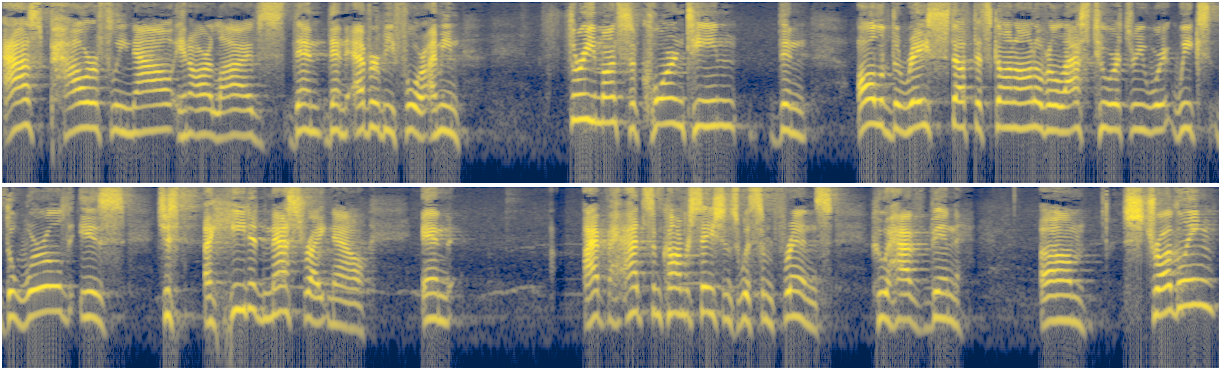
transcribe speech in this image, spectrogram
as powerfully now in our lives than, than ever before. I mean, three months of quarantine, then all of the race stuff that's gone on over the last two or three weeks, the world is just a heated mess right now. And I've had some conversations with some friends who have been um, struggling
